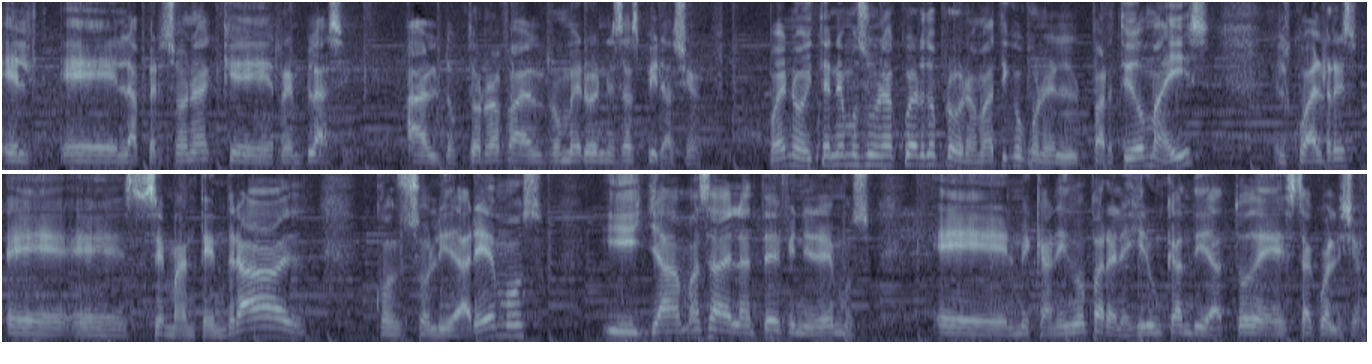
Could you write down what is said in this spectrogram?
el, eh, la persona que reemplace al doctor Rafael Romero en esa aspiración. Bueno, hoy tenemos un acuerdo programático con el Partido Maíz, el cual eh, eh, se mantendrá, consolidaremos y ya más adelante definiremos eh, el mecanismo para elegir un candidato de esta coalición.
